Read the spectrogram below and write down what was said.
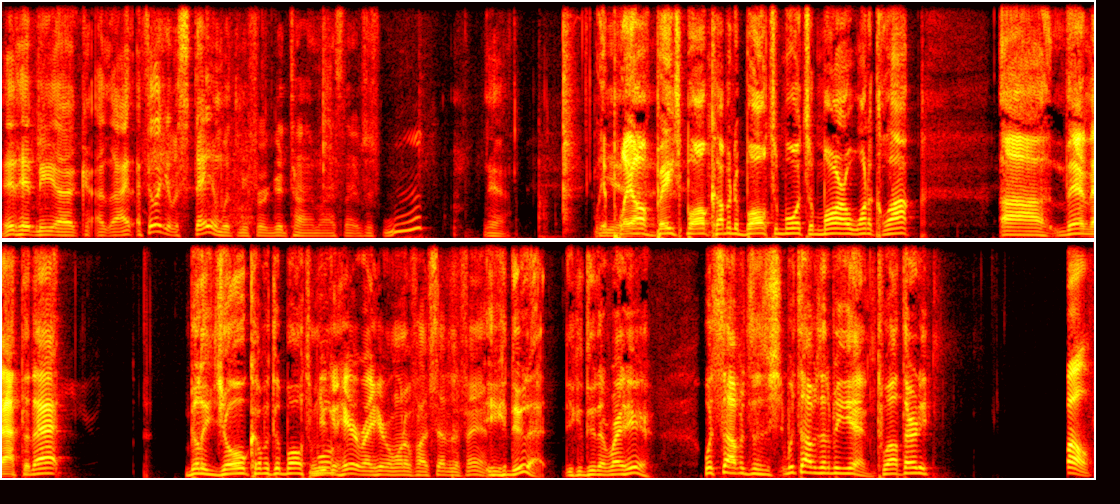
It hit me. Uh, I, I feel like it was staying with me for a good time last night. It was just, whoop. yeah. The playoff baseball coming to Baltimore tomorrow, one o'clock. Uh, then after that, Billy Joel coming to Baltimore. you can hear it right here on 105.7 The Fan. You can do that. You can do that right here. What time is this, what time is it to begin? Twelve thirty. Well,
